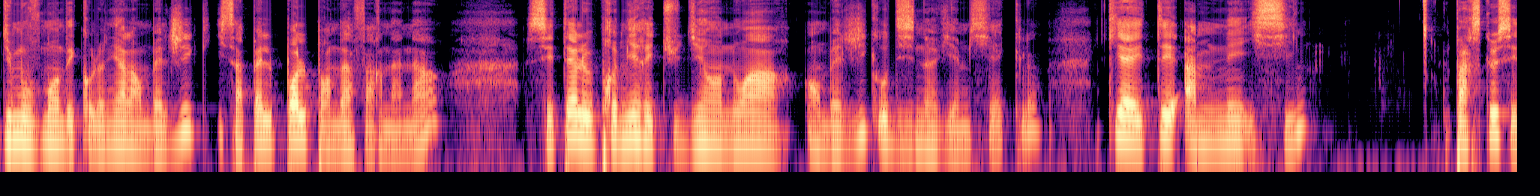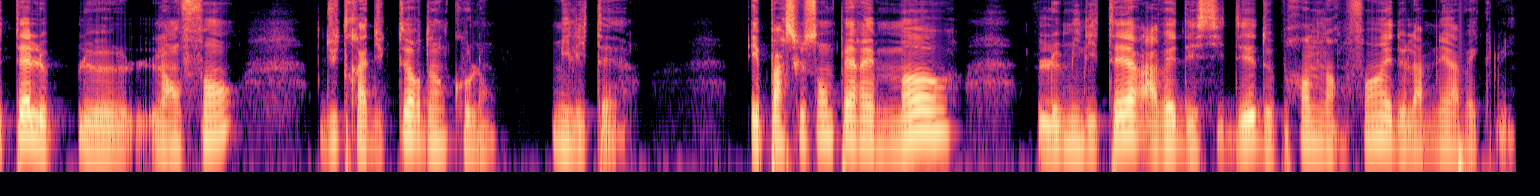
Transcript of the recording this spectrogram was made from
du mouvement décolonial en Belgique, il s'appelle Paul Panda Farnana. C'était le premier étudiant noir en Belgique au 19e siècle, qui a été amené ici parce que c'était l'enfant du traducteur d'un colon militaire. Et parce que son père est mort, le militaire avait décidé de prendre l'enfant et de l'amener avec lui.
